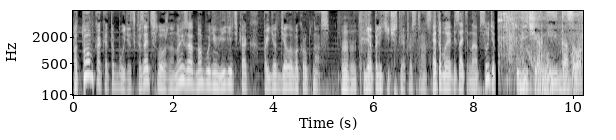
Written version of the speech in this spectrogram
Потом, как это будет, сказать сложно. Но и заодно будем видеть, как пойдет дело вокруг нас. Угу. Геополитическое пространство. Это мы обязательно обсудим. Вечерний дозор.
